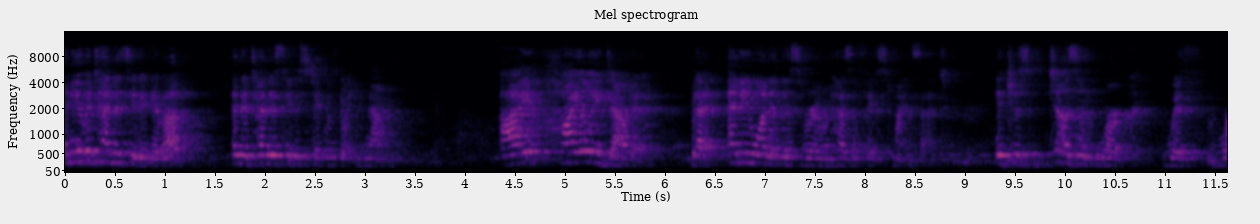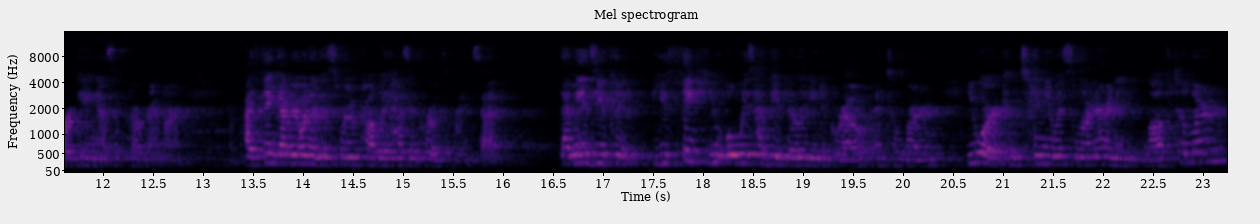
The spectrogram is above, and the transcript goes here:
And you have a tendency to give up and a tendency to stick with what you know. I highly doubt it that anyone in this room has a fixed mindset. It just doesn't work with working as a programmer. I think everyone in this room probably has a growth mindset. That means you can you think you always have the ability to grow and to learn. You are a continuous learner and you love to learn.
